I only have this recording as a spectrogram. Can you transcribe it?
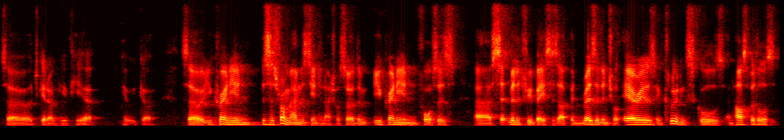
So let's get over here. Here we go. So Ukrainian. This is from Amnesty International. So the Ukrainian forces uh, set military bases up in residential areas, including schools and hospitals.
